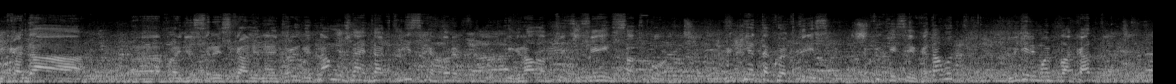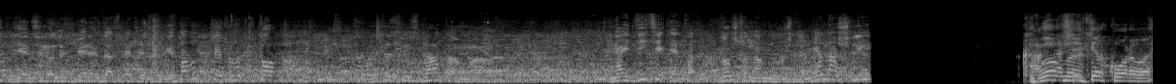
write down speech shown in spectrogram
И когда продюсеры искали на эту роль, говорит, нам нужна эта актриса, которая играла птицу Феникс в Садко. Говорит, нет такой актрисы. Какой Кисин? Говорит, а вот видели мой плакат, где в зеленых перьях 25 лет. Говорит, а вот это вот кто? Это звезда там. э, Найдите это, то, что нам нужно. Меня нашли. Как нашли Киркорова?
